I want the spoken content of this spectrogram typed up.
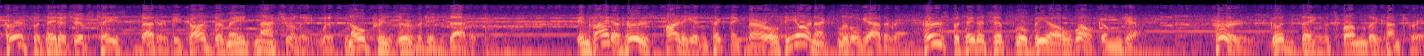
Herr's potato chips taste better because they're made naturally with no preservatives added. Invite a Herr's party and picnic barrel to your next little gathering. Herr's potato chips will be a welcome guest. Herr's, good things from the country.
